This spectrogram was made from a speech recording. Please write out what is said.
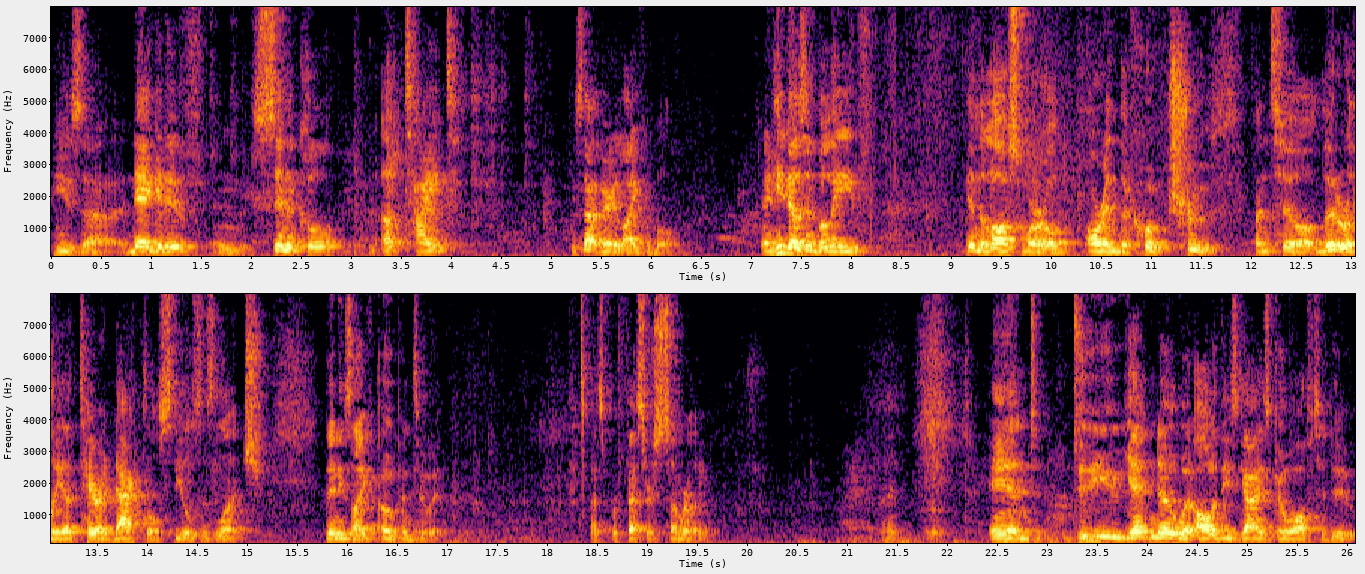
He's uh, negative and cynical and uptight. He's not very likable. And he doesn't believe in the lost world or in the quote truth until literally a pterodactyl steals his lunch. Then he's like open to it. That's Professor Summerlee. Right? And do you yet know what all of these guys go off to do?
